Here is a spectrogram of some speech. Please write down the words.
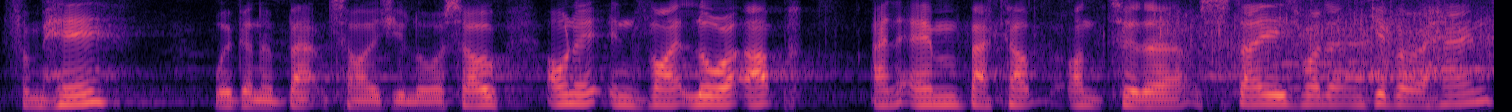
From here, we're going to baptize you, Laura. So I want to invite Laura up and Em back up onto the stage. Why don't you give her a hand?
